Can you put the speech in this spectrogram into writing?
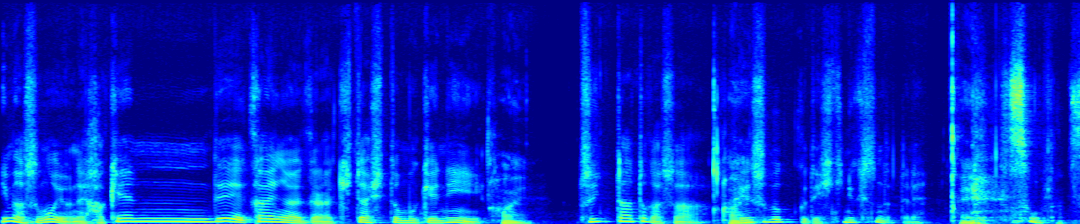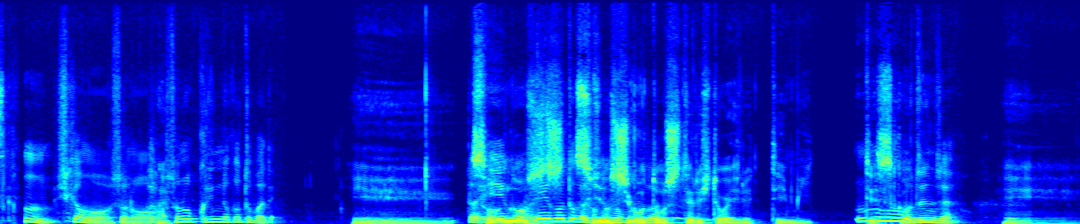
今すごいよね。派遣で海外から来た人向けにはい。ツイッターとかさ、はい。フェイスブックで引き抜きするんだってね、えーそうなんですか？うん、しかもその,、はい。その国の言葉で。えー、英語その英語とかその仕事をしてる人がいるって意味ですか？もう全然。え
